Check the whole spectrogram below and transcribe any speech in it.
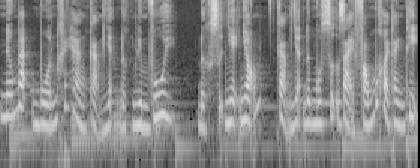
nếu bạn muốn khách hàng cảm nhận được niềm vui, được sự nhẹ nhõm, cảm nhận được một sự giải phóng khỏi thành thị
